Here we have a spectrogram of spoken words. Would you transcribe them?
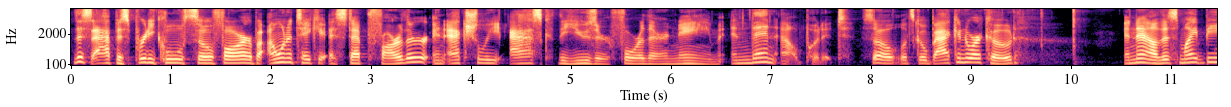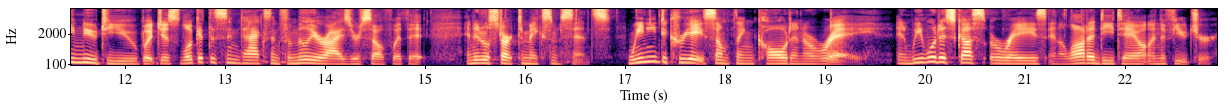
This app is pretty cool so far, but I want to take it a step farther and actually ask the user for their name and then output it. So let's go back into our code. And now this might be new to you, but just look at the syntax and familiarize yourself with it, and it'll start to make some sense. We need to create something called an array and we will discuss arrays in a lot of detail in the future.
